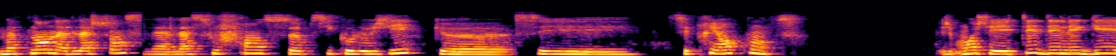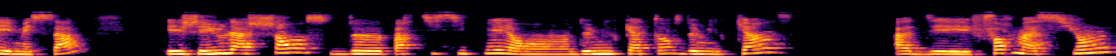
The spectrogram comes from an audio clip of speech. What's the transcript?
Maintenant, on a de la chance, la, souffrance psychologique, euh, c'est pris en compte. Moi, j'ai été déléguée ça et j'ai eu la chance de participer en 2014-2015 à des formations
